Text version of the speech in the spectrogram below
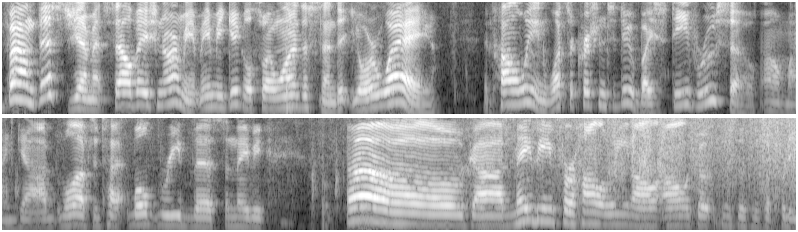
Found this gem at Salvation Army. It made me giggle, so I wanted to send it your way. It's Halloween. What's a Christian to do by Steve Russo. Oh my god. We'll have to ty- we'll read this and maybe Oh god. Maybe for Halloween I'll I'll go since this is a pretty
